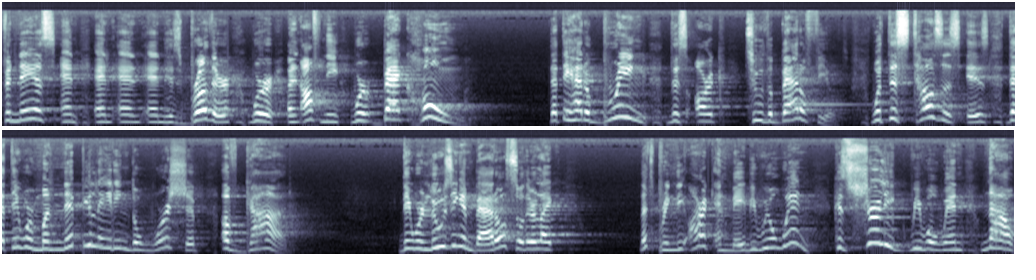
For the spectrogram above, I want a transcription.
Phinehas and, and, and, and his brother were, and Hophni, were back home. That they had to bring this ark to the battlefield. What this tells us is that they were manipulating the worship of God. They were losing in battle, so they're like, let's bring the ark and maybe we'll win. Because surely we will win now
